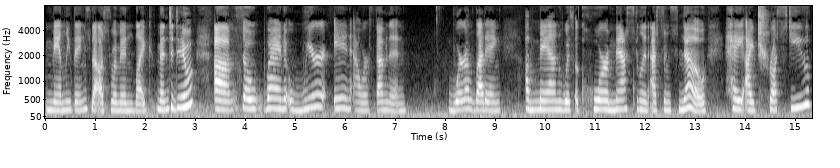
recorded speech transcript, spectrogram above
manly things that us women like men to do. Um, so when we're in our feminine, we're letting a man with a core masculine essence know hey, I trust you.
